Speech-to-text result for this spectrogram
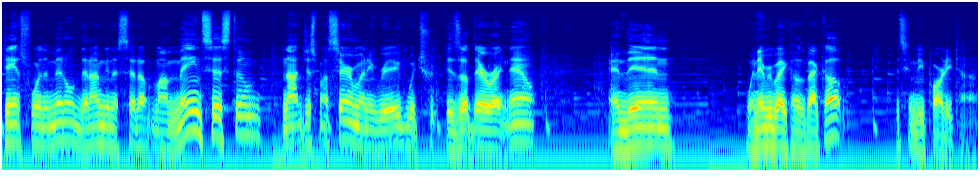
dance floor in the middle. Then I'm gonna set up my main system, not just my ceremony rig, which is up there right now. And then when everybody comes back up, it's gonna be party time.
